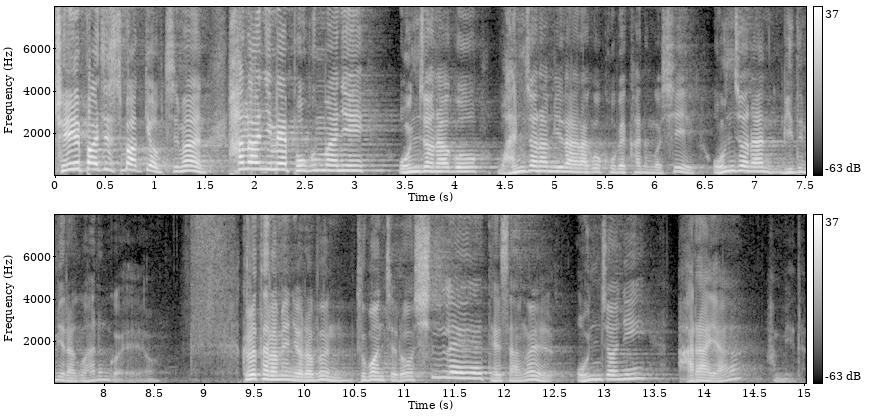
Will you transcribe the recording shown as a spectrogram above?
죄에 빠질 수밖에 없지만 하나님의 복음만이 온전하고 완전합니다라고 고백하는 것이 온전한 믿음이라고 하는 거예요. 그렇다면 여러분, 두 번째로 신뢰의 대상을 온전히 알아야 합니다.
